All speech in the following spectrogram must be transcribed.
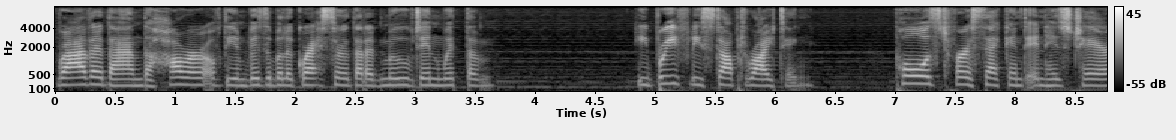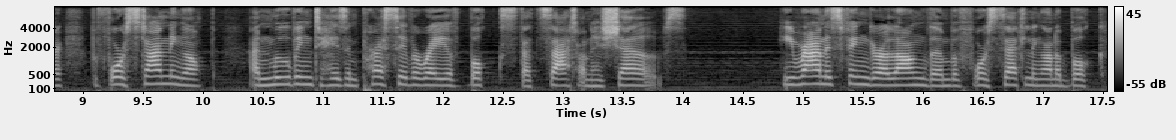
rather than the horror of the invisible aggressor that had moved in with them. He briefly stopped writing paused for a second in his chair before standing up and moving to his impressive array of books that sat on his shelves. He ran his finger along them before settling on a book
